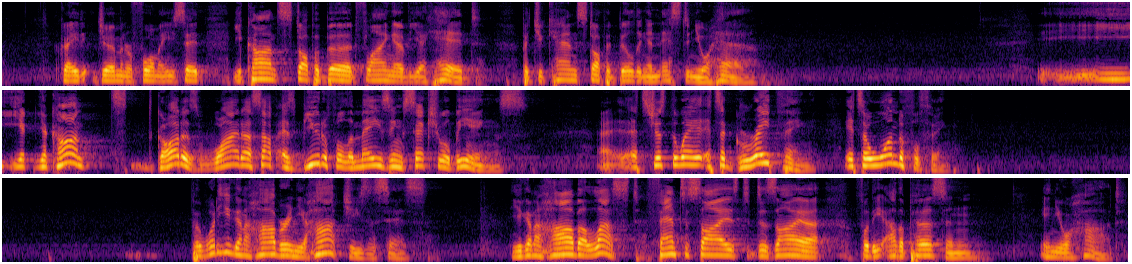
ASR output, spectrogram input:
great German reformer, he said, You can't stop a bird flying over your head, but you can stop it building a nest in your hair. You, you can't God has wired us up as beautiful, amazing sexual beings. Uh, it's just the way, it's a great thing. It's a wonderful thing. But what are you going to harbor in your heart, Jesus says? You're going to harbor lust, fantasized desire for the other person in your heart.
